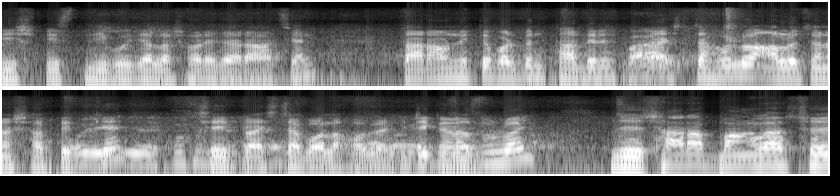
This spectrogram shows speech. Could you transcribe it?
বিশ পিস নিব জেলা শহরে যারা আছেন তারাও নিতে পারবেন। তাদের প্রাইসটা হলো আলোচনার সাপেক্ষে সেই প্রাইসটা বলা হবে আর কি। ঠিক না নাজমুল ভাই? জি সারা বাংলাদেশে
